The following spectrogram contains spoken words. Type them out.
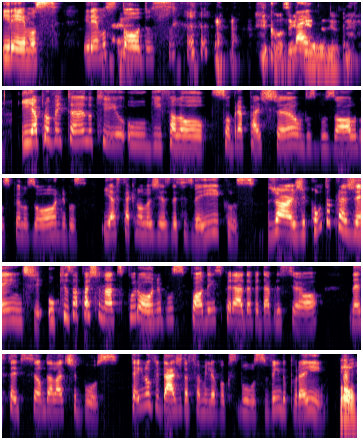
Iremos, iremos é. todos. Com certeza, viu? E aproveitando que o Gui falou sobre a paixão dos busólogos pelos ônibus e as tecnologias desses veículos, Jorge, conta pra gente o que os apaixonados por ônibus podem esperar da VWCO nesta edição da Latibus. Tem novidade da família Voxbus vindo por aí? Bom,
